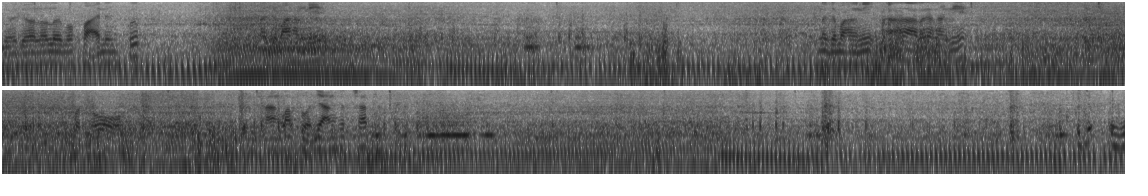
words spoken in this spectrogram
เดี๋ยวเดี๋ยวเราเลยมาฝ่ายหนึ่งปุ๊บน่าจะมาทางนี้ น่าจะมาทางนี้ อ่า แล้วก็ทางนี้ ปดโททางลัด สวนยางชัดๆจะโอ้โห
